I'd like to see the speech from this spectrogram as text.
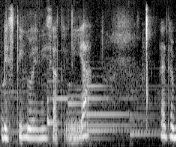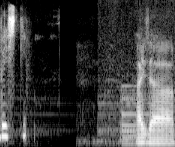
bestie gue ini satu ini ya. Dadah bestie Hai Zaf.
